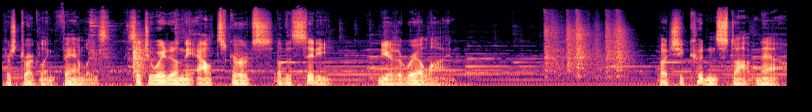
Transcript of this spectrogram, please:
for struggling families situated on the outskirts of the city near the rail line. But she couldn't stop now.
